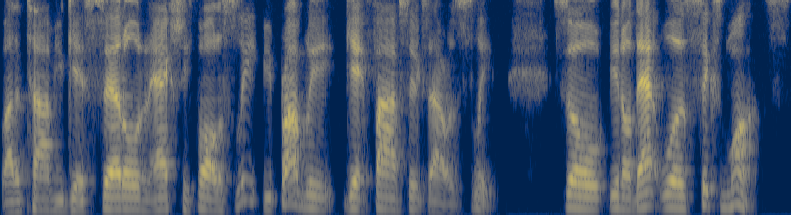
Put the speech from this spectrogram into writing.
by the time you get settled and actually fall asleep, you probably get five, six hours of sleep. So, you know, that was six months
